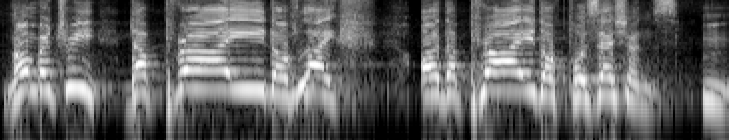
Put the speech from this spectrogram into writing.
Number three, the pride of life or the pride of possessions. Hmm.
